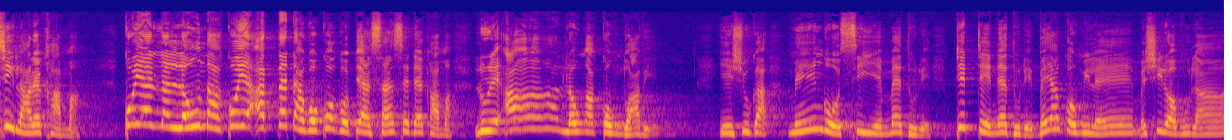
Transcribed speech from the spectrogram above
ကြည့်လာတဲ့ခါမှာ ကိုယ့်ရဲ့နှလုံးသားကိုယ့်ရဲ့အသက်တာကိုကိုယ့်ကိုပြန်ဆန်းစစ်တဲ့အခါမှာလူတွေအားလုံးကကုန်သွားပြီယေရှုကမင်းကိုစီရင်မဲ့သူတွေပြစ်တင်တဲ့သူတွေဘယ်ရောက်ကုန်ပြီလဲမရှိတော့ဘူးလား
